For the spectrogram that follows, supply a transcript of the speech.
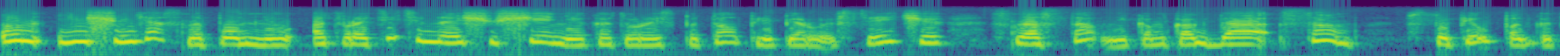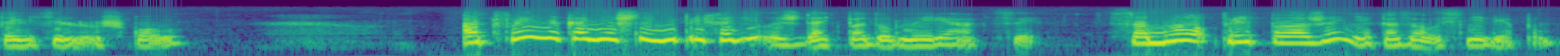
Он еще ясно помнил отвратительное ощущение, которое испытал при первой встрече с наставником, когда сам вступил в подготовительную школу. От Фейна, конечно, не приходилось ждать подобной реакции. Само предположение казалось нелепым.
